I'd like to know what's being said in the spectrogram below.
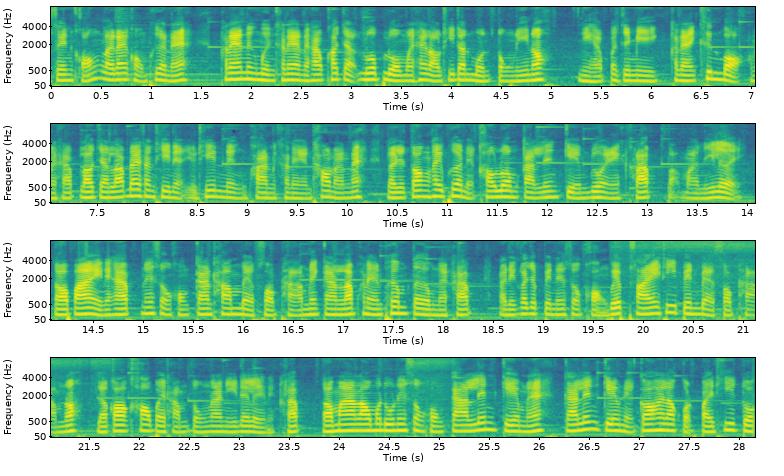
10%ของรายได้ของเพื่อนนะคะคะแนน 10,000 คะแนนนะครับเขาจะรวบรวมไว้ให้เราที่ด้านบนตรงนี้เนาะนี่ครับมันจะมีคะแนนขึ้นบอกนะครับ เราจะรับได้ทันทีเนี่ยอยู่ที่ 1,000 คะแนนเท่านั้นนะ เราจะต้องให้เพื่อนเนี่ยเข้าร่วมการเล่นเกมด้วยนะครับ ประมาณนี้เลย ต่อไปนะครับ ในส่วนของการทำแบบสอบถามในการรับคะแนนเพิ่มเติมนะครับ อันนี้ก็จะเป็นในส่วนของเว็บไซต์ที่เป็นแบบสอบถามเนาะแล้วก็เข้าไปทำตรงหน้านี้ได้เลยนะครับต่อมาเรามาดูในส่วนของการเล่นเกมนะการเล่นเกมเนี่ยก็ให้เรากดไปที่ตัว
